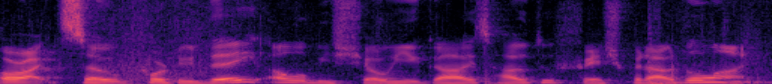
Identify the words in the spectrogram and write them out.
Alright, so for today I will be showing you guys how to fish without a line.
